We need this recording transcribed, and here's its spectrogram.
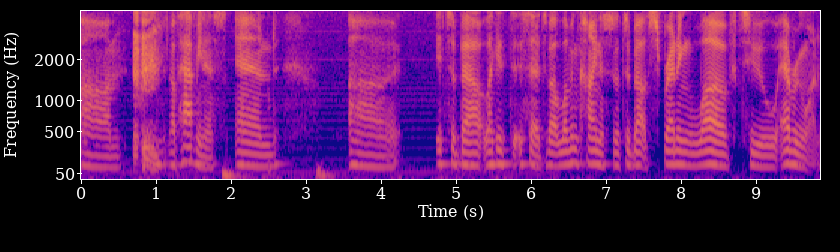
um, of happiness, and uh, it's about like it said, it's about loving kindness. So it's about spreading love to everyone,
